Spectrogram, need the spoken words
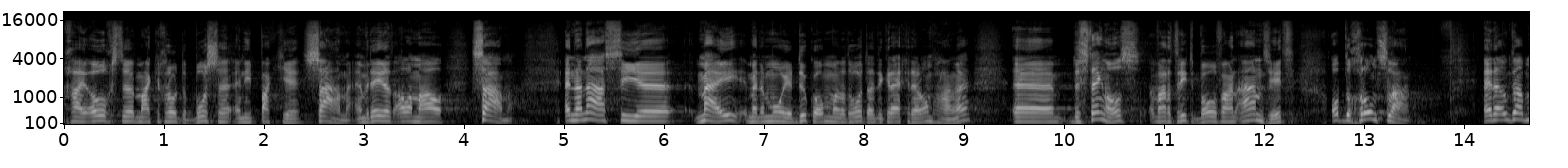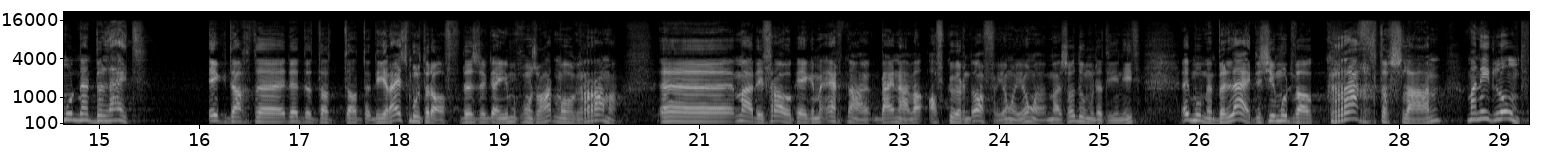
ga je oogsten, maak je grote bossen en die pak je samen. En we deden dat allemaal samen. En daarnaast zie je mij met een mooie doek om, want dat hoort dat, die krijg je daar omgehangen. de stengels, waar het riet bovenaan aan zit, op de grond slaan. En ook dat moet met beleid. Ik dacht, uh, dat, dat, dat, die reis moet eraf. Dus ik denk, je moet gewoon zo hard mogelijk rammen. Uh, maar die vrouwen keken me echt nou, bijna wel afkeurend af. Jongen, jongen, maar zo doen we dat hier niet. Het moet met beleid. Dus je moet wel krachtig slaan, maar niet lomp. Dat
